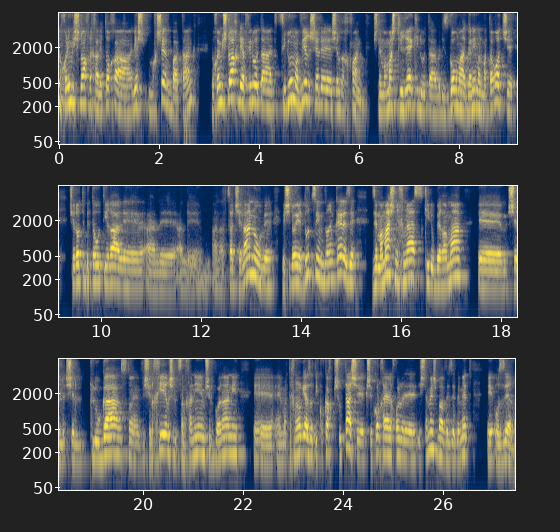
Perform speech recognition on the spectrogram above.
יכולים לשלוח לך לתוך ה... יש מחשב בטנק, יכולים לשלוח לי אפילו את הצילום אוויר של, של רחפן, שאתה ממש תראה כאילו את ה... ולסגור מעגלים על מטרות ש, שלא בטעות תירה על, על, על, על הצד שלנו ו, ושלא יהיה דוצים, דברים כאלה, זה, זה ממש נכנס כאילו ברמה אה, של, של פלוגה, של חי"ר, של צנחנים, של גולני, אה, אה, הטכנולוגיה הזאת היא כל כך פשוטה שכשכל חייל יכול להשתמש בה וזה באמת עוזר.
